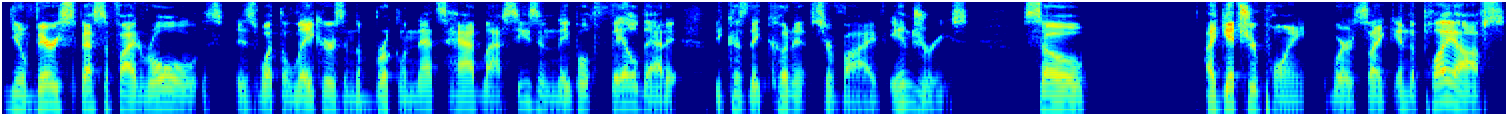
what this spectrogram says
you know, very specified role is what the Lakers and the Brooklyn Nets had last season. They both failed at it because they couldn't survive injuries. So I get your point where it's like in the playoffs,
